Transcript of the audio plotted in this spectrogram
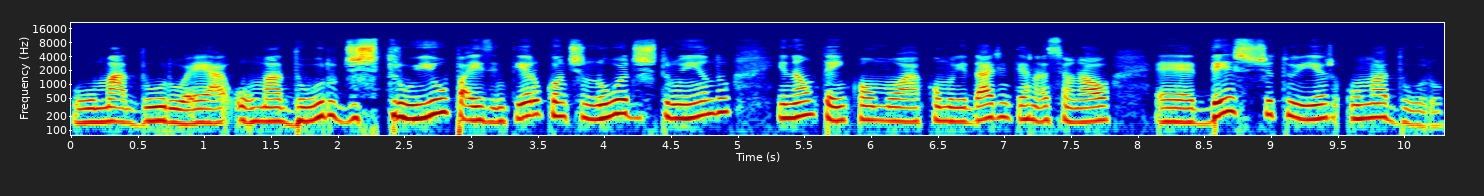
o Maduro é o Maduro destruiu o país inteiro, continua destruindo e não tem como a comunidade internacional é, destituir o Maduro.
